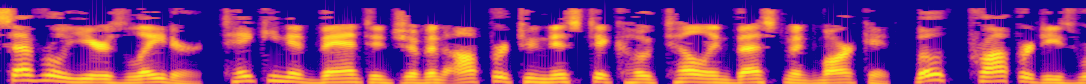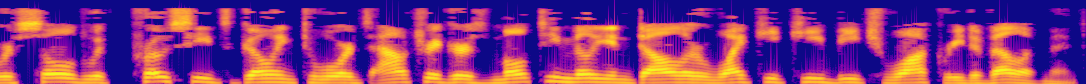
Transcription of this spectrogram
Several years later, taking advantage of an opportunistic hotel investment market, both properties were sold with proceeds going towards Outrigger's multi-million dollar Waikiki Beach Walk redevelopment.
